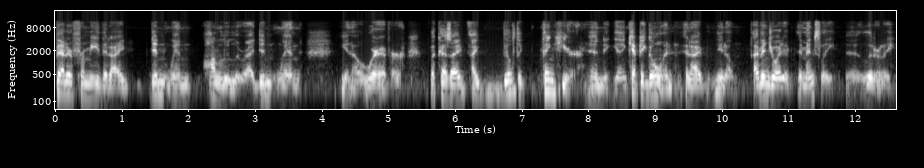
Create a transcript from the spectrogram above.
better for me that I didn't win Honolulu or I didn't win, you know, wherever because I I built a thing here and, and kept it going, and I you know I've enjoyed it immensely, uh, literally.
